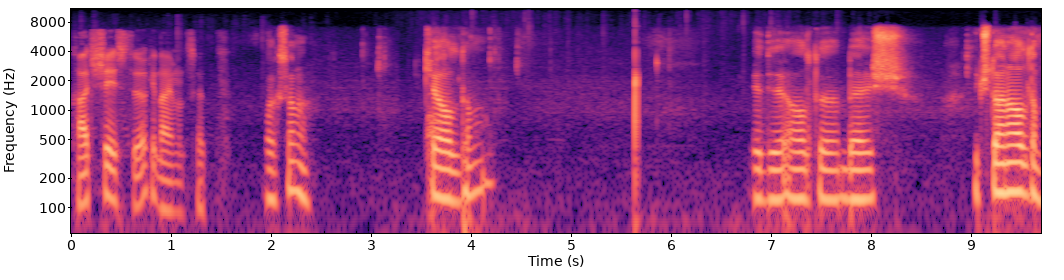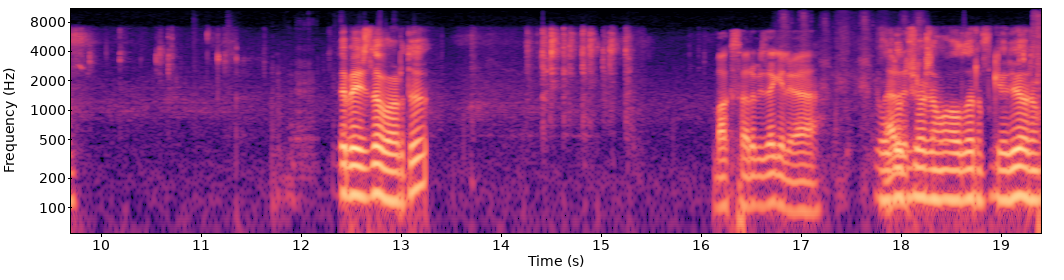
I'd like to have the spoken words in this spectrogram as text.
Kaç şey istiyor ki Diamond set? Baksana. 2 aldım. 7, 6, 5. 3 tane aldım. 2 de base'de vardı. Bak sarı bize geliyor ha. Yolda düşersem ağlarım. Geliyorum.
